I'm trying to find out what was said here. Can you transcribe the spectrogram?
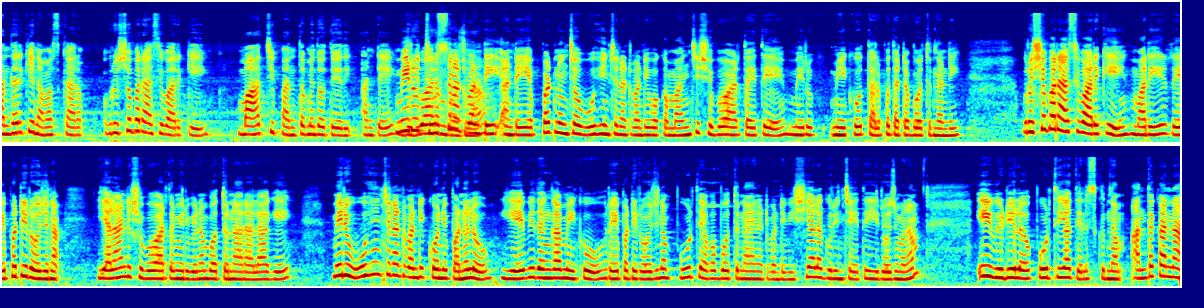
అందరికీ నమస్కారం. వృషభ రాశి వారికి మార్చి పంతొమ్మిదో తేదీ అంటే మీరు రోజున అంటే ఎప్పటి నుంచో ఊహించినటువంటి ఒక మంచి శుభవార్త అయితే మీరు మీకు తలుపు తట్టబోతుందండి. వృషభ రాశి వారికి మరి రేపటి రోజున ఎలాంటి శుభవార్త మీరు వినబోతున్నారు? అలాగే మీరు ఊహించినటువంటి కొన్ని పనులు ఏ విధంగా మీకు రేపటి రోజున పూర్తి అవ్వబోతున్నాయనేటువంటి విషయాల గురించి అయితే ఈరోజు మనం ఈ వీడియోలో పూర్తిగా తెలుసుకుందాం. అంతకన్నా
